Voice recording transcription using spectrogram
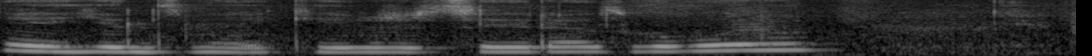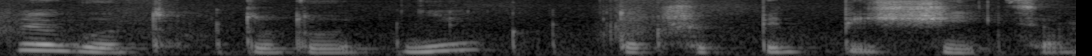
Я, не знаю, який вже цей раз говорю. І от тут тут нік, так що підпишіться.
